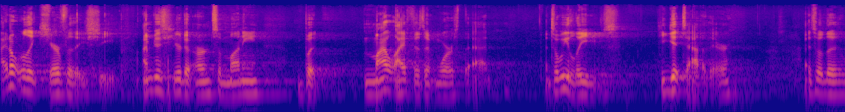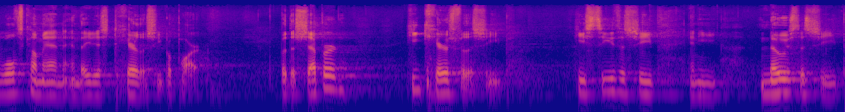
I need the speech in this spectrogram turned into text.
I don't really care for these sheep. I'm just here to earn some money but my life isn't worth that. And so he leaves. He gets out of there. And so the wolves come in and they just tear the sheep apart. But the shepherd, he cares for the sheep. He sees the sheep and he knows the sheep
